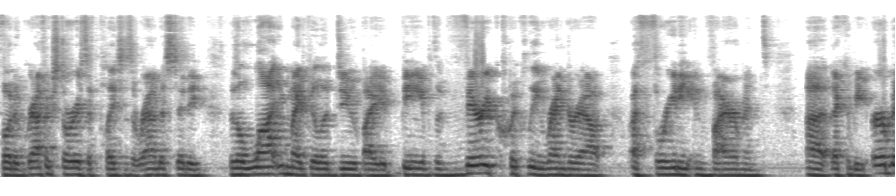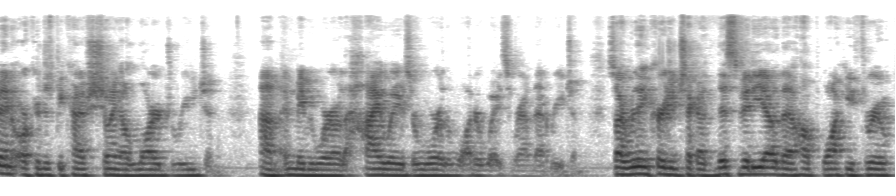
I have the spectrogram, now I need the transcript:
photographic stories of places around a city. There's a lot you might be able to do by being able to very quickly render out a 3D environment uh, that could be urban or could just be kind of showing a large region. Um, and maybe where are the highways or where are the waterways around that region. So I really encourage you to check out this video that'll help walk you through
